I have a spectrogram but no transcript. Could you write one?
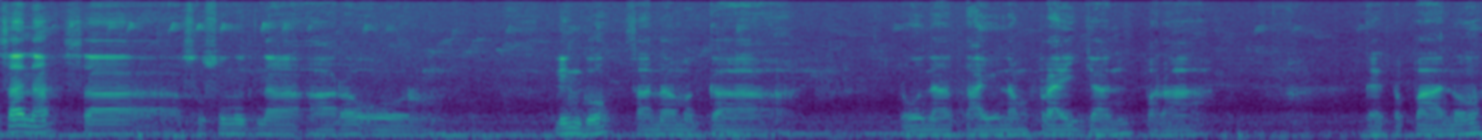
sana sa susunod na araw or linggo sana magka roon na tayo ng pride dyan para kahit pa paano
